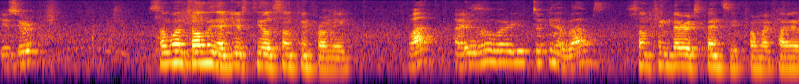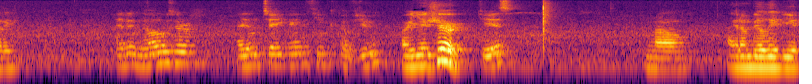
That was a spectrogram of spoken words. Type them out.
Yes, sir. Someone told me that you steal something from me. What? I don't know what are you talking about. Something very expensive from my family. I don't know, sir. I don't take anything of you. Are you sure? Yes. No, I don't believe you.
